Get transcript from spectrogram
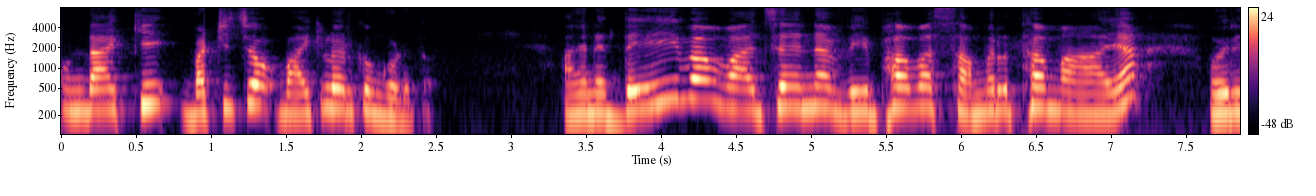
ഉണ്ടാക്കി ഭക്ഷിച്ചോ ബാക്കിയുള്ളവർക്കും കൊടുത്തു. അങ്ങനെ ദൈവവചന വിഭവ സമൃദ്ധമായ ഒരു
